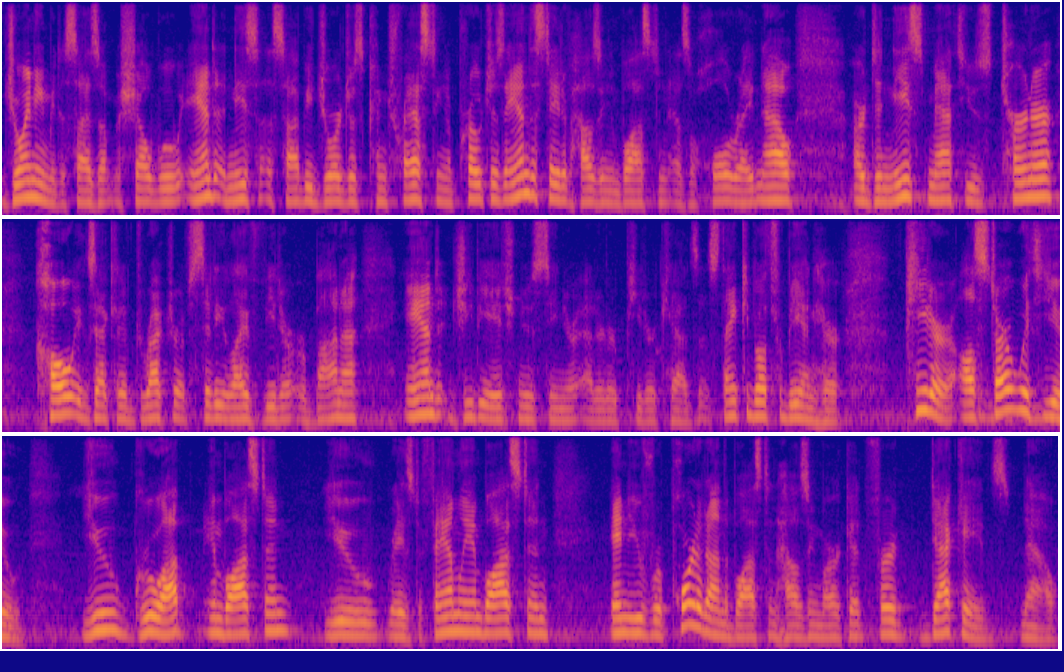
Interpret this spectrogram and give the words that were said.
Joining me to size up Michelle Wu and Annissa Essaibi George's contrasting approaches and the state of housing in Boston as a whole right now are Denise Matthews Turner, co executive director of City Life Vida Urbana, and GBH News senior editor Peter Kadzis. Thank you both for being here. Peter, I'll start with you. You grew up in Boston, you raised a family in Boston, and you've reported on the Boston housing market for decades now.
